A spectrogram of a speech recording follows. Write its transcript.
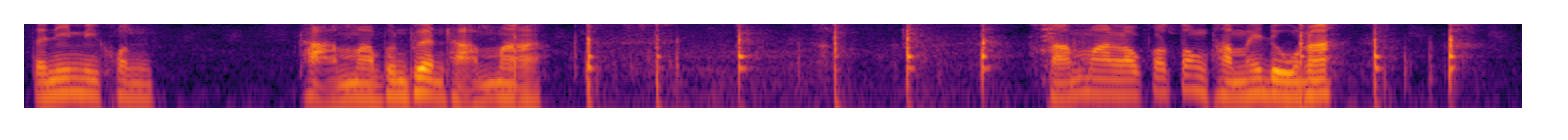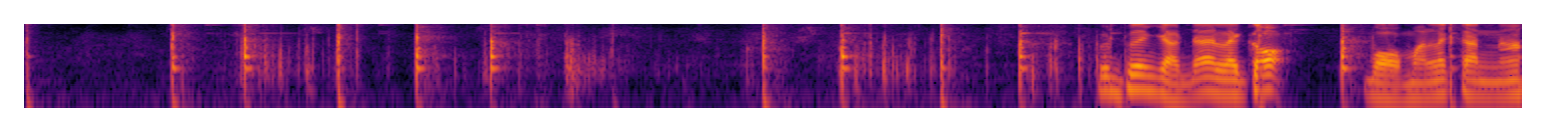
แต่นี่มีคนถามมาเพื่อนๆถามมา ถามมาเราก็ต้องทำให้ดูนะเพื่อนๆอยากได้อะไรก็บอกมาแล้วกันนะ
